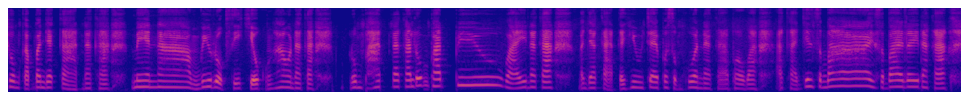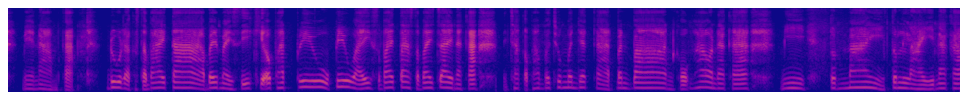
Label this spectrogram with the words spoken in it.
ชมกับบรรยากาศนะคะแม่น้ำวิวโลกสีเขียวของเฮานะคะ ลมพัดนะคะ ลมพัดพิ้วไหวนะคะ บรรยากาศก็หิวใจพอสมควรนะคะ เพราะว่าอากาศเย็นสบายสบายเลยนะคะแม่น้ำกะดูแล้วก็สบายตาใบไม้สีเขียวพัดพริ้วปลิวไหวสบายตาสบายใจนะคะในิชาก็พามาชมบรรยากาศบ้านๆของเฮานะคะ มีต้นไม้ต้นไหลนะคะ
